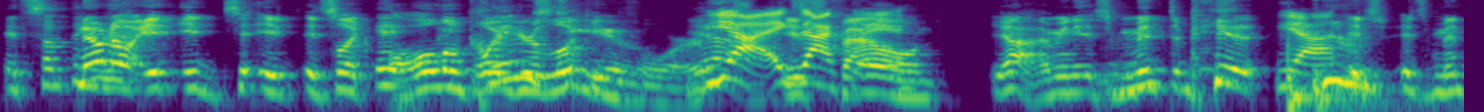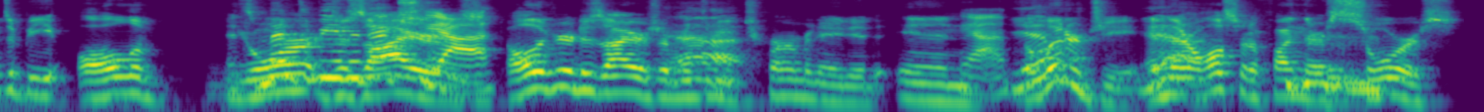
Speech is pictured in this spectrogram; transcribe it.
It's something No, no, it, it, it it's like It- all of what you're looking you. for. Yeah. Yeah, is exactly. found. Yeah, I mean, it's Mhm. meant to be. A, Yeah. It's it's meant to be all of It's your meant to be an desires. addiction. Yeah. All of your desires are meant to be terminated in Yeah. the Yeah. liturgy, and Yeah. they're also to find their source.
